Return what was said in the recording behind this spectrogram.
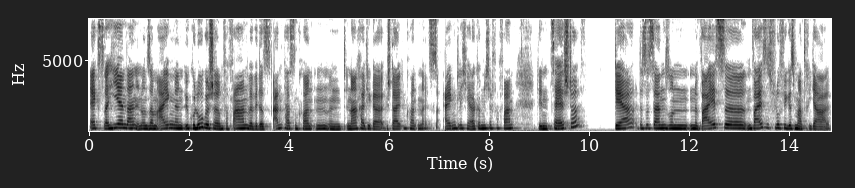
extrahieren dann in unserem eigenen ökologischeren Verfahren, weil wir das anpassen konnten und nachhaltiger gestalten konnten als das eigentliche herkömmliche Verfahren, den Zellstoff. Der, das ist dann so ein, eine weiße, ein weißes, fluffiges Material.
